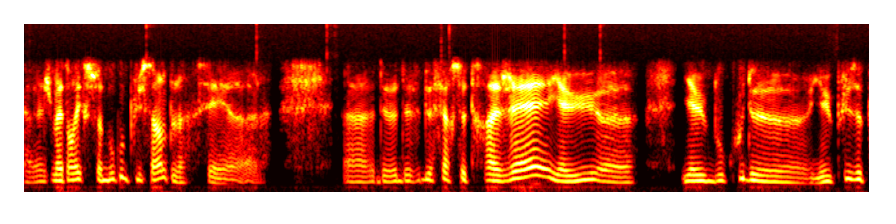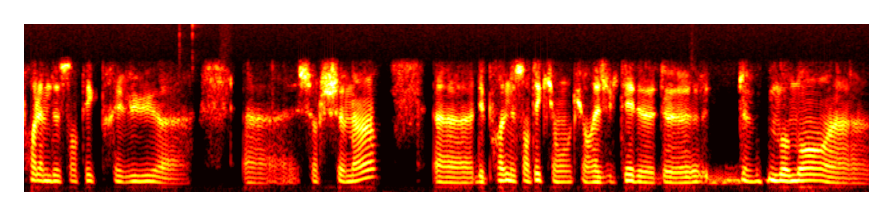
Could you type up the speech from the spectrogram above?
euh je m'attendais que ce soit beaucoup plus simple. C'est euh, euh, de, de, de, faire ce trajet. Il y a eu il y a eu beaucoup de il y a eu plus de problèmes de santé que prévu sur le chemin. Euh, des problèmes de santé qui ont, qui ont résulté de, de, de moments, euh,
